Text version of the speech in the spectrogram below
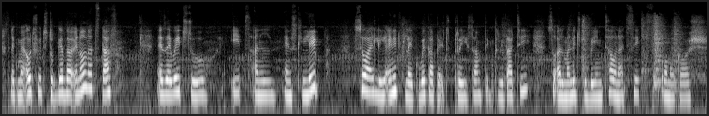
like my outfit together and all that stuff as I wait to eat and and sleep so early i need to like wake up at 3 something 3:30 so i'll manage to be in town at 6 oh my gosh.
